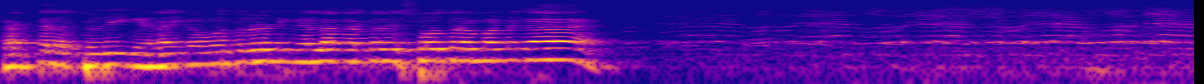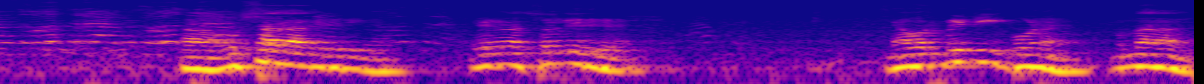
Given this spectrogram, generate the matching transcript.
கத்தரை துதிங்க. நான் இங்கே நீங்கள் எல்லாம் கத்தரை ஸ்தோத்திரம் பண்ணுங்க. ஆ உஷாராக இருக்கிறீங்க. ஏன்னா நான் சொல்லியிருக்கிறேன். நான் ஒரு மீட்டிங் போனேன் முந்தா நாள்.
